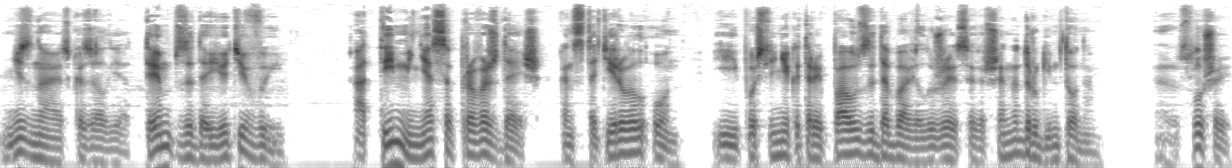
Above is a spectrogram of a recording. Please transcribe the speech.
Не знаю, сказал я. Темп задаете вы. А ты меня сопровождаешь, констатировал он. И после некоторой паузы добавил уже совершенно другим тоном. Э, слушай,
